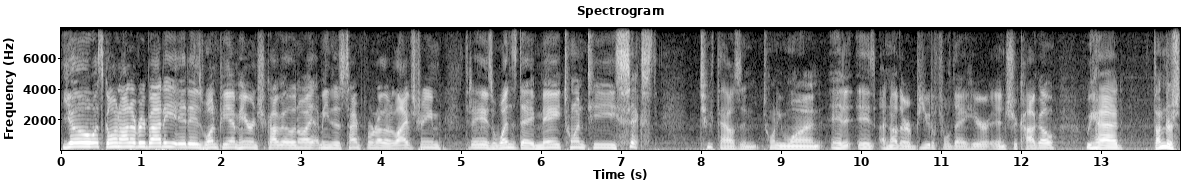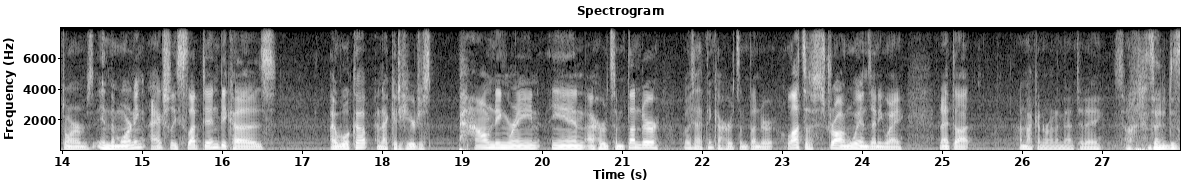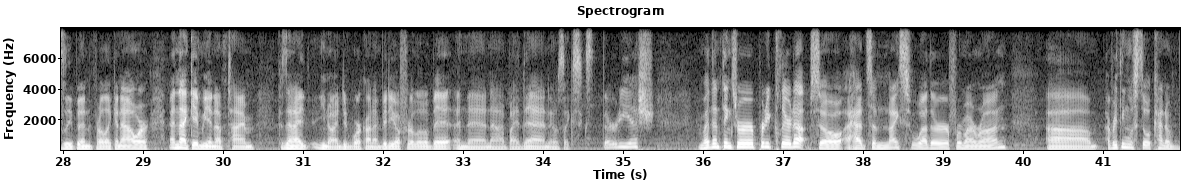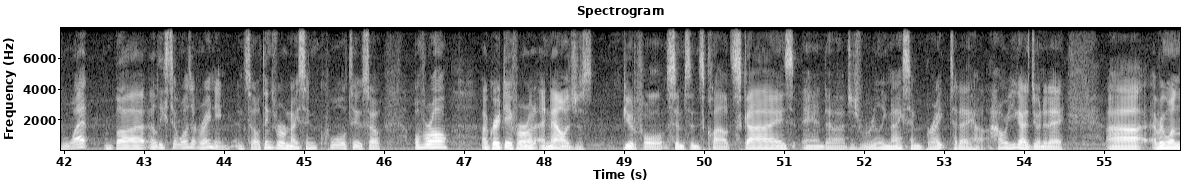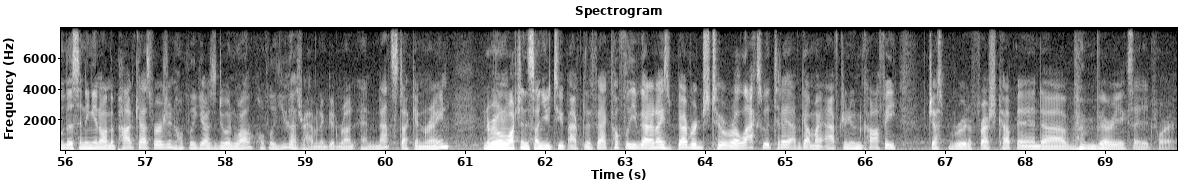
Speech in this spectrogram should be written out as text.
Yo, what's going on, everybody? It is 1 p.m. here in Chicago, Illinois. I mean, it's time for another live stream. Today is Wednesday, May 26th, 2021. It is another beautiful day here in Chicago. We had thunderstorms in the morning. I actually slept in because I woke up and I could hear just pounding rain and I heard some thunder. I think I heard some thunder. Lots of strong winds anyway. And I thought, I'm not going to run in that today. So I decided to sleep in for like an hour, and that gave me enough time because then I, you know, I did work on a video for a little bit, and then uh, by then it was like 6:30 ish, and by then things were pretty cleared up. So I had some nice weather for my run. Um, everything was still kind of wet, but at least it wasn't raining, and so things were nice and cool too. So overall, a great day for a run, and now it's just beautiful Simpsons cloud skies and uh, just really nice and bright today. How, how are you guys doing today? Uh, everyone listening in on the podcast version, hopefully you guys are doing well. Hopefully you guys are having a good run and not stuck in rain. And everyone watching this on YouTube after the fact, hopefully you've got a nice beverage to relax with today. I've got my afternoon coffee, just brewed a fresh cup, and uh, very excited for it.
